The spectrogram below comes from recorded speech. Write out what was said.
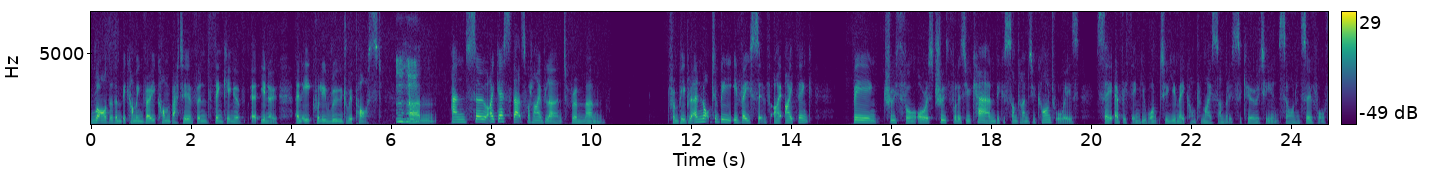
rather than becoming very combative and thinking of, uh, you know, an equally rude riposte. Um, and so I guess that's what I've learned from um, from people, and not to be evasive. I, I think being truthful or as truthful as you can, because sometimes you can't always say everything you want to. You may compromise somebody's security and so on and so forth.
